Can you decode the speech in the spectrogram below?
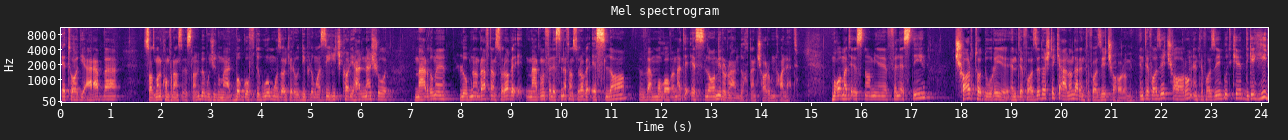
اتحادیه عرب و سازمان کنفرانس اسلامی به وجود اومد. با گفتگو و مذاکره و دیپلماسی هیچ کاری حل نشد. مردم لبنان رفتن سراغ مردم فلسطین رفتن سراغ اسلام و مقاومت اسلامی رو رو انداختن. چهارمین حالت. مقاومت اسلامی فلسطین چهار تا دوره انتفاضه داشته که الان در انتفاضه چهارمیم. انتفاضه چهارم انتفاضه بود که دیگه هیچ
